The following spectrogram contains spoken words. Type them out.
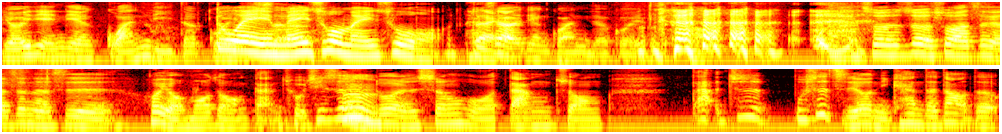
有一点点管理的规则。对，没错，没错，还是要有一点管理的规则。说这个说到这个，真的是会有某种感触。其实很多人生活当中。大就是不是只有你看得到的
